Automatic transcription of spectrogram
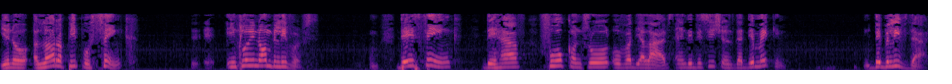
You know, a lot of people think, including unbelievers, they think they have full control over their lives and the decisions that they're making. They believe that.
